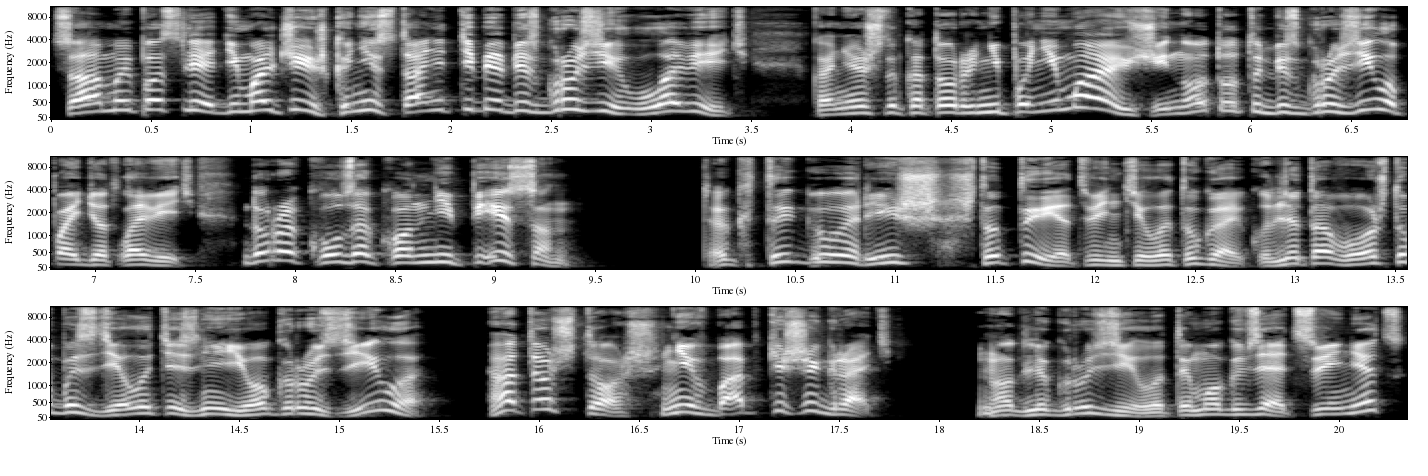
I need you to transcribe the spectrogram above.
Самый последний мальчишка не станет тебе без грузил ловить. Конечно, который не понимающий, но тут и без грузила пойдет ловить. Дураку закон не писан». «Так ты говоришь, что ты отвинтил эту гайку для того, чтобы сделать из нее грузило?» «А то что ж, не в бабки ж играть. Но для грузила ты мог взять свинец,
